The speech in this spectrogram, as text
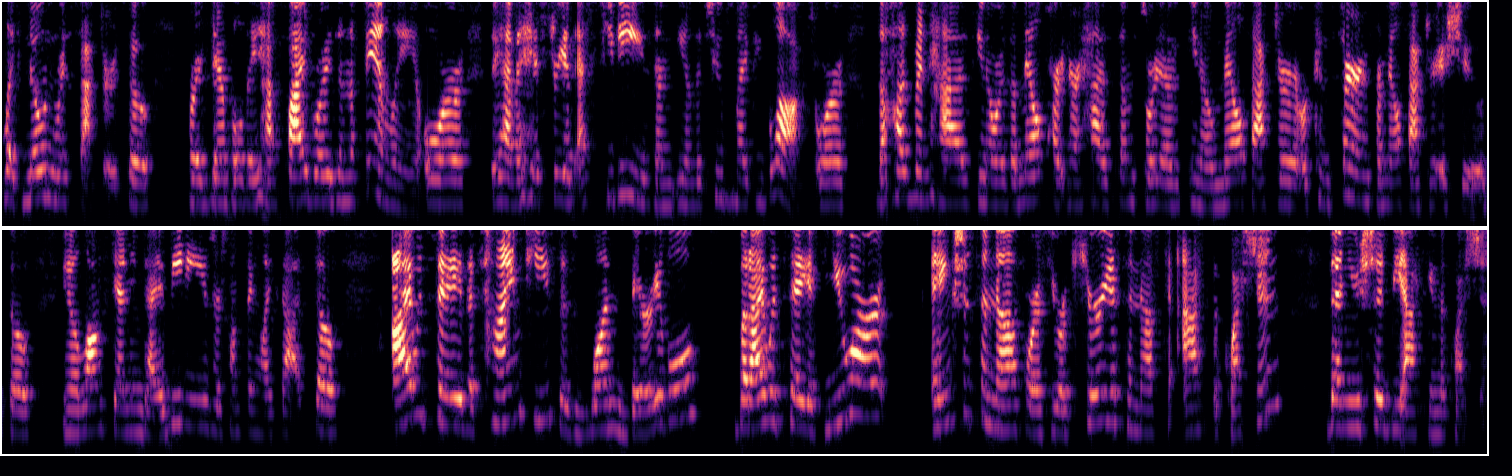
like known risk factors, so for example, they have fibroids in the family, or they have a history of STDs, and you know the tubes might be blocked, or the husband has, you know, or the male partner has some sort of, you know, male factor or concern for male factor issue. So, you know, longstanding diabetes or something like that. So, I would say the time piece is one variable, but I would say if you are anxious enough or if you are curious enough to ask the question, then you should be asking the question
